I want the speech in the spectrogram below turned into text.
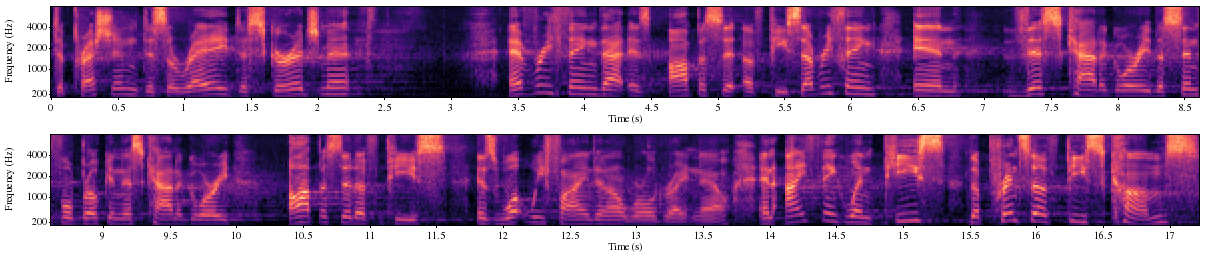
depression, disarray, discouragement. Everything that is opposite of peace, everything in this category, the sinful brokenness category, opposite of peace is what we find in our world right now. And I think when peace, the Prince of Peace, comes,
